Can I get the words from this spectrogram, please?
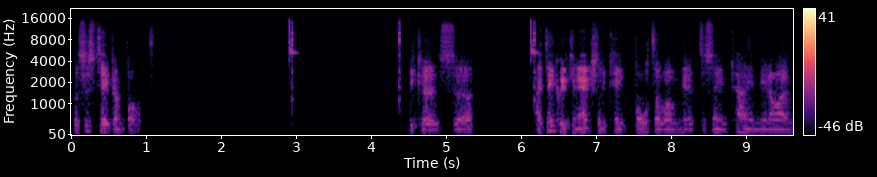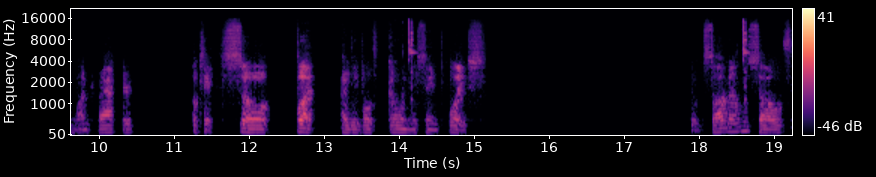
Let's just take them both. Because uh, I think we can actually take both of them at the same time, you know, on one tractor. Okay, so, but are they both going the same place? So sawmill in the south,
